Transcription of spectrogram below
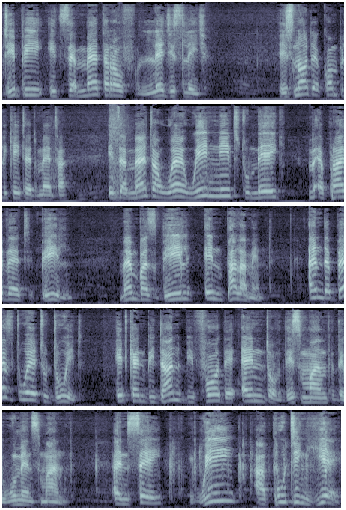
DP, it's a matter of legislature. It's not a complicated matter. It's a matter where we need to make a private bill, members' bill in parliament. And the best way to do it, it can be done before the end of this month, the Women's Month, and say, we are putting here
